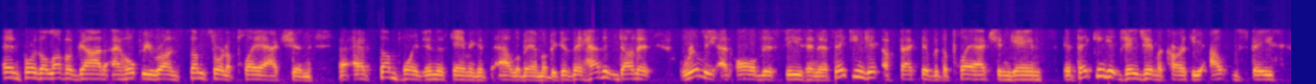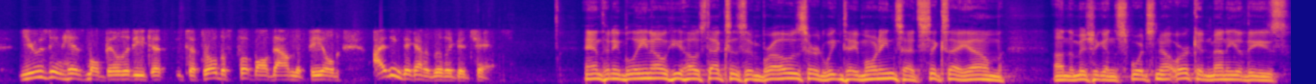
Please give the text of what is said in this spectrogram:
And for the love of God, I hope we run some sort of play action at some point in this game against Alabama because they haven't done it really at all this season. If they can get effective with the play action game, if they can get J.J. McCarthy out in space, using his mobility to, to throw the football down the field, I think they got a really good chance. Anthony Bellino, he hosts X's and Bros, heard weekday mornings at 6 a.m. on the Michigan Sports Network and many of these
